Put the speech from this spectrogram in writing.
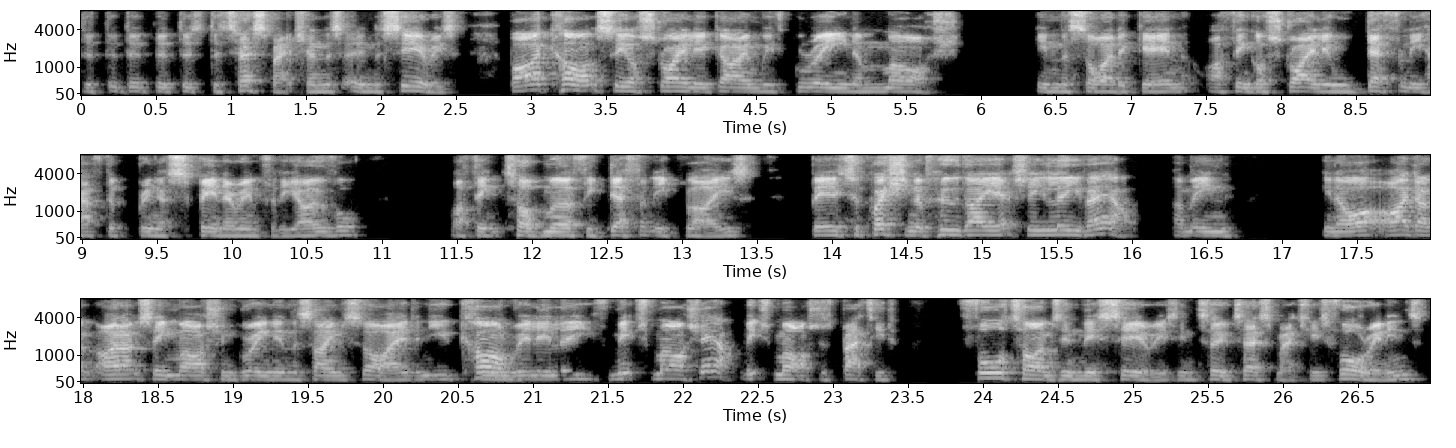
the, the, the, the, the test match and the, in the series. But I can't see Australia going with Green and Marsh in the side again. I think Australia will definitely have to bring a spinner in for the Oval. I think Todd Murphy definitely plays, but it's a question of who they actually leave out. I mean, you know, I, I don't I don't see Marsh and Green in the same side, and you can't mm. really leave Mitch Marsh out. Mitch Marsh has batted four times in this series in two Test matches, four innings,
